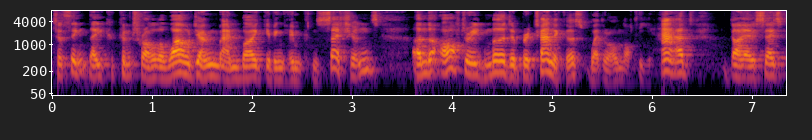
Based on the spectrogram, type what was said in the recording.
to think they could control a wild young man by giving him concessions, and that after he'd murdered Britannicus, whether or not he had, Dio says,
